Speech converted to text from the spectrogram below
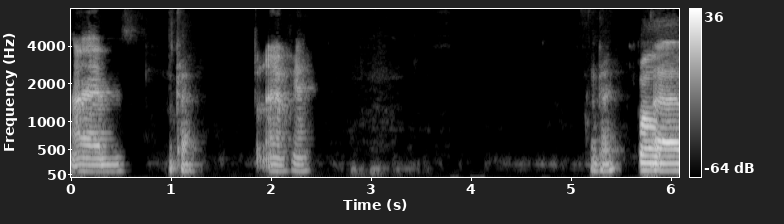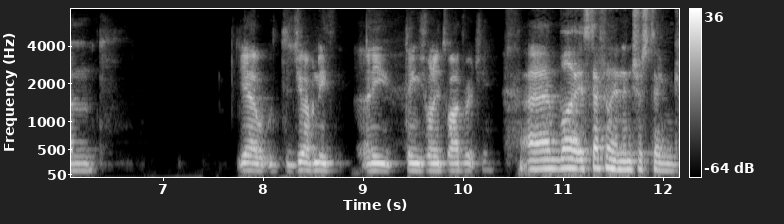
Um, Okay, but no, yeah. okay. Well, Um, yeah. Did you have any any things you wanted to add, Richie? Um, well, it's definitely an interesting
